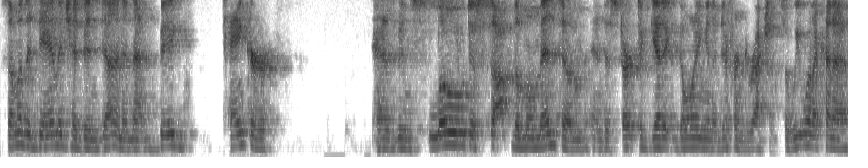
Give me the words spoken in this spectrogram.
some of the damage had been done, and that big tanker has been slow to stop the momentum and to start to get it going in a different direction. So we want to kind of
